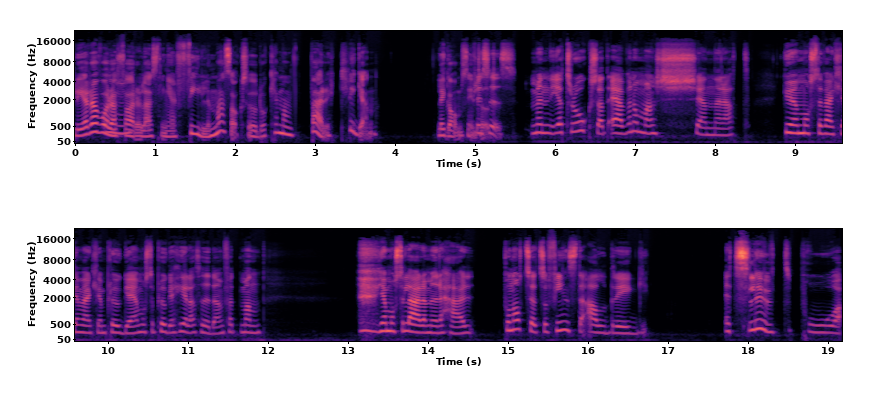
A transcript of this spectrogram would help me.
Flera av våra Mm. föreläsningar filmas också och då kan man verkligen lägga om sin tid. Precis. Men jag tror också att även om man känner att Gud, jag måste verkligen, verkligen plugga. Jag måste plugga hela tiden för att man jag måste lära mig det här. På något sätt så finns det aldrig ett slut på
